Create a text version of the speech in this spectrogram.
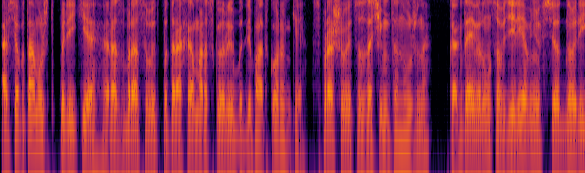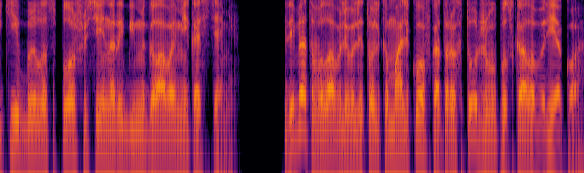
А все потому, что по реке разбрасывают потроха морской рыбы для подкормки. Спрашивается, зачем это нужно? Когда я вернулся в деревню, все дно реки было сплошь усеяно рыбьими головами и костями. Ребята вылавливали только мальков, которых тут же выпускало в реку.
